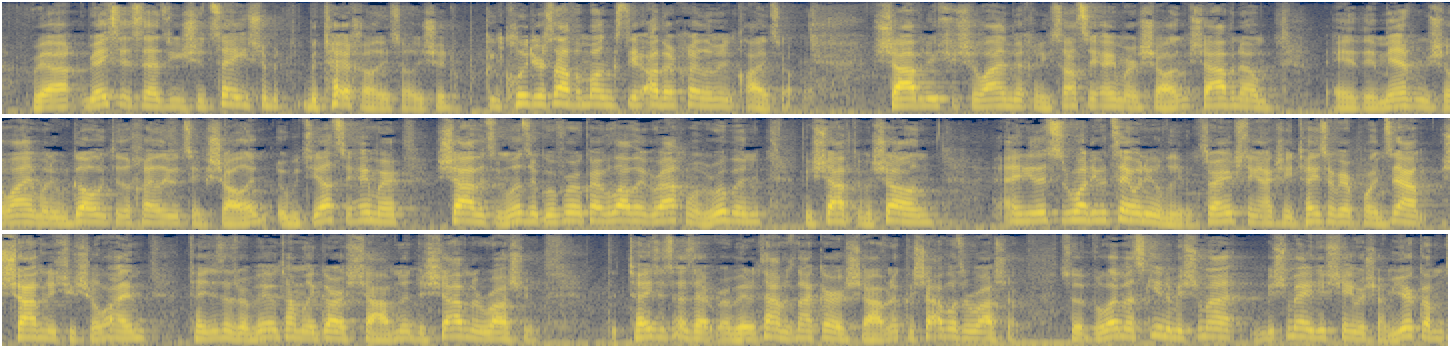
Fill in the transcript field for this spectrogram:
Rabbi says you should say you should b'teichel Yisrael. You should include yourself amongst the other Klal and Klal Yisrael. Shavnu Shalayim Bechani Satzei Eimer Shalim. Shavnu, eh, the man from Shalayim, when he would go into the Chayil, he would say Shalim. Ubitiyatze Eimer Shabbos and Lizik Refer Kav Lavik Rachman Reuben B'Shavtim Shalim. And this is what he would say when he would leave. It's very interesting, actually. Tais over here points out, Shavni Shushalayim. Tais says, Rabbi Tam Legar Shavna, the Shavna Rashu. Taisa says that Rabbi Tam is not Gar Shavna because Shav was a Rasha. So the Lemaskina Bishmei Yishay Risham. Yerkam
